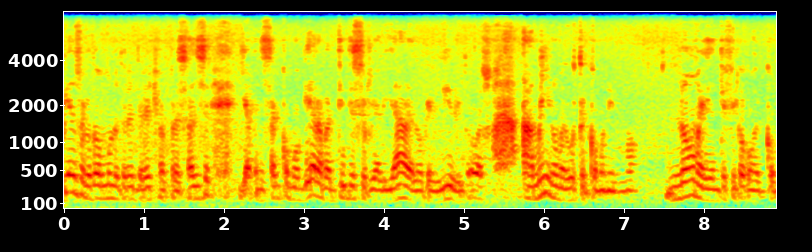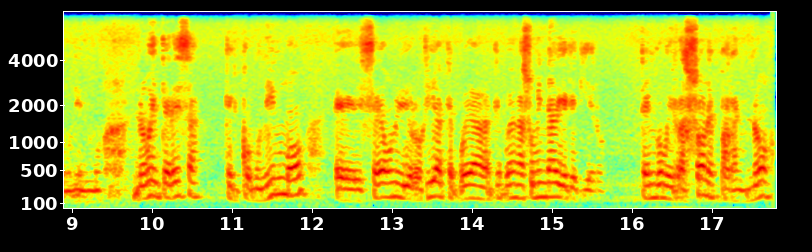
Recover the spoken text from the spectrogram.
pienso que todo el mundo tiene derecho a expresarse y a pensar como quiera a partir de su realidad, de lo que vive y todo eso. A mí no me gusta el comunismo, no me identifico con el comunismo, no me interesa que el comunismo eh, sea una ideología que pueda que puedan asumir nadie que quiero. Tengo mis razones para no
